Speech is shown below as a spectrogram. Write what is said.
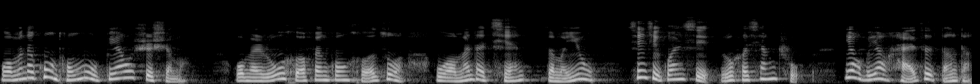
我们的共同目标是什么？我们如何分工合作？我们的钱怎么用？亲戚关系如何相处？要不要孩子？等等。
